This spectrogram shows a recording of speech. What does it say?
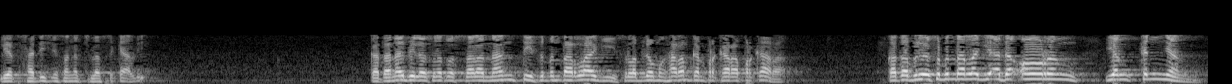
Lihat hadisnya sangat jelas sekali. Kata Nabi SAW nanti sebentar lagi setelah beliau mengharamkan perkara-perkara. Kata beliau sebentar lagi ada orang yang kenyang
